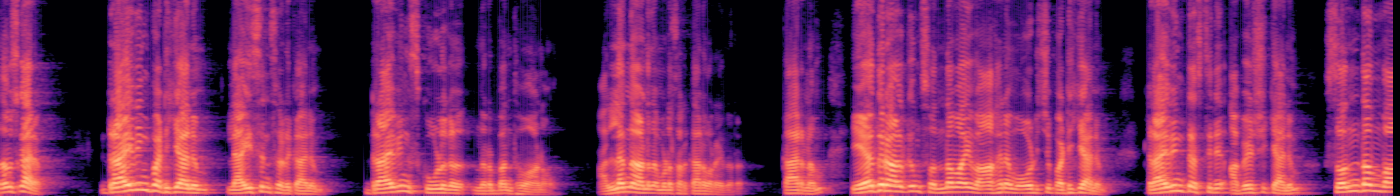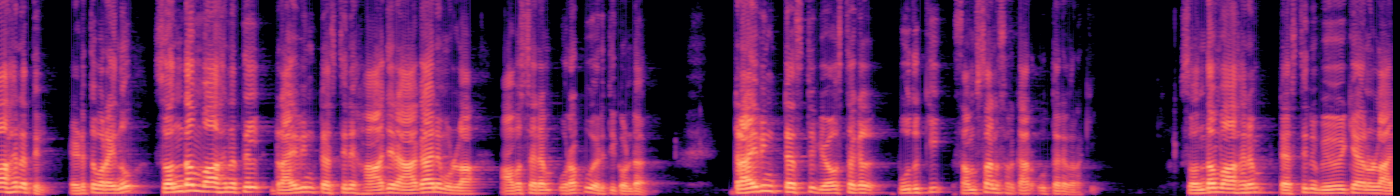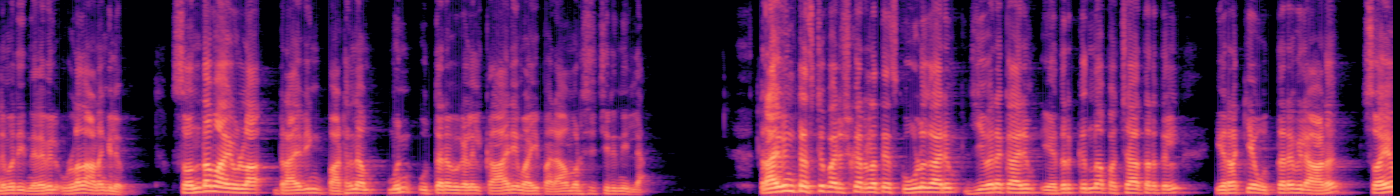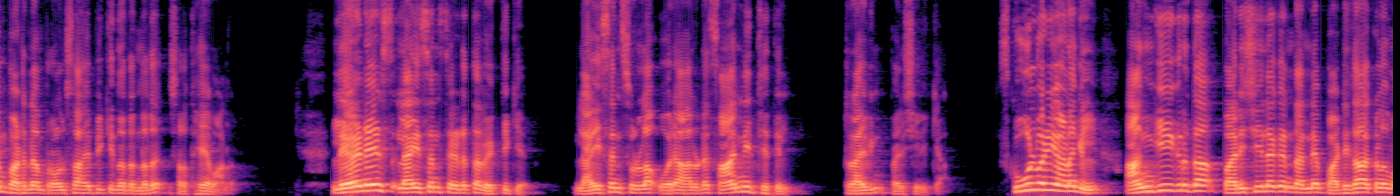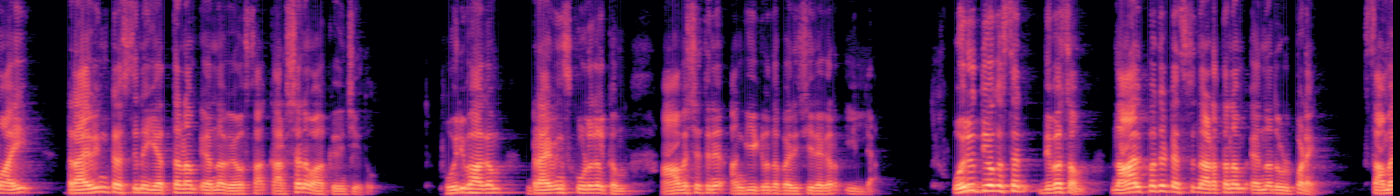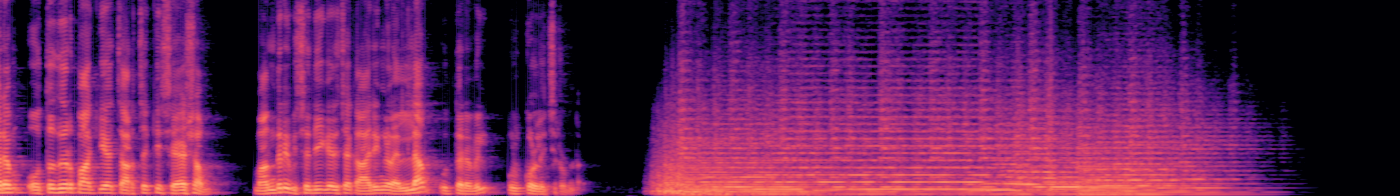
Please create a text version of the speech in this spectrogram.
നമസ്കാരം. ഡ്രൈവിംഗ് പഠിക്കാനും ലൈസൻസ് എടുക്കാനും ഡ്രൈവിംഗ് സ്കൂളുകൾ നിർബന്ധമാണോ? അല്ലെന്നാണ് നമ്മുടെ സർക്കാർ പറയുന്നത്. കാരണം ഏതൊരാൾക്കും സ്വന്തമായി വാഹനം ഓടിച്ച് പഠിക്കാനും ഡ്രൈവിംഗ് ടെസ്റ്റിന് അപേക്ഷിക്കാനും സ്വന്തം വാഹനത്തിൽ എടുത്തു പറയുന്നു സ്വന്തം വാഹനത്തിൽ ഡ്രൈവിംഗ് ടെസ്റ്റിന് ഹാജരാകാനുമുള്ള അവസരം ഉറപ്പുവരുത്തിക്കൊണ്ട് ഡ്രൈവിംഗ് ടെസ്റ്റ് വ്യവസ്ഥകൾ പുതുക്കി സംസ്ഥാന സർക്കാർ ഉത്തരവിറക്കി. സ്വന്തം വാഹനം ടെസ്റ്റിന് ഉപയോഗിക്കാനുള്ള അനുമതി നിലവിൽ ഉള്ളതാണെങ്കിലും സ്വന്തമായുള്ള ഡ്രൈവിംഗ് പഠനം മുൻ ഉത്തരവുകളിൽ കാര്യമായി പരാമർശിച്ചിരുന്നില്ല. ഡ്രൈവിംഗ് ടെസ്റ്റ് പരിഷ്കരണത്തെ സ്കൂളുകാരും ജീവനക്കാരും എതിർക്കുന്ന പശ്ചാത്തലത്തിൽ ഇറക്കിയ ഉത്തരവിലാണ് സ്വയം പഠനം പ്രോത്സാഹിപ്പിക്കുന്നതെന്നത് ശ്രദ്ധേയമാണ്. ലേണേഴ്സ് ലൈസൻസ് എടുത്ത വ്യക്തിക്ക് ലൈസൻസ് ഉള്ള ഒരാളുടെ സാന്നിധ്യത്തിൽ ഡ്രൈവിംഗ് പരിശീലിക്കാം. സ്കൂൾ വഴിയാണെങ്കിൽ അംഗീകൃത പരിശീലകൻ തന്നെ പഠിതാക്കളുമായി ഡ്രൈവിംഗ് ടെസ്റ്റിന് എത്തണം എന്ന വ്യവസ്ഥ കർശനമാക്കുകയും ചെയ്തു. ഭൂരിഭാഗം ഡ്രൈവിംഗ് സ്കൂളുകൾക്കും ആവശ്യത്തിന് അംഗീകൃത പരിശീലകർ ഇല്ല. ഒരു ഉദ്യോഗസ്ഥൻ ദിവസം നാൽപ്പത് ടെസ്റ്റ് നടത്തണം എന്നതുൾപ്പെടെ സമരം ഒത്തുതീർപ്പാക്കിയ ചർച്ചയ്ക്ക് ശേഷം മന്ത്രി വിശദീകരിച്ച കാര്യങ്ങളെല്ലാം ഉത്തരവിൽ ഉൾക്കൊള്ളിച്ചിട്ടുണ്ട്.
